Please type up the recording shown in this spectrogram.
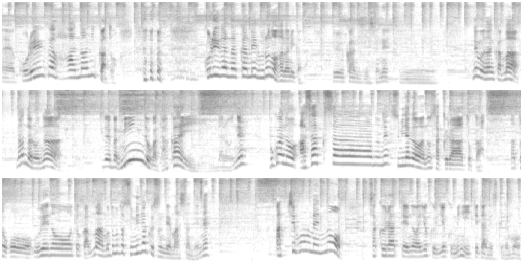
えーこれが花見かと。これが中目黒の花見かという感じでしたね。うん。でもなんかまあなんだろうな。やっぱ民度が高いだろうね。僕はあの浅草のね隅田川の桜とかあとこう上野とかまあもともと墨田区住んでましたんでね。あっち方面の桜っていうのはよくよく見に行ってたんですけども、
